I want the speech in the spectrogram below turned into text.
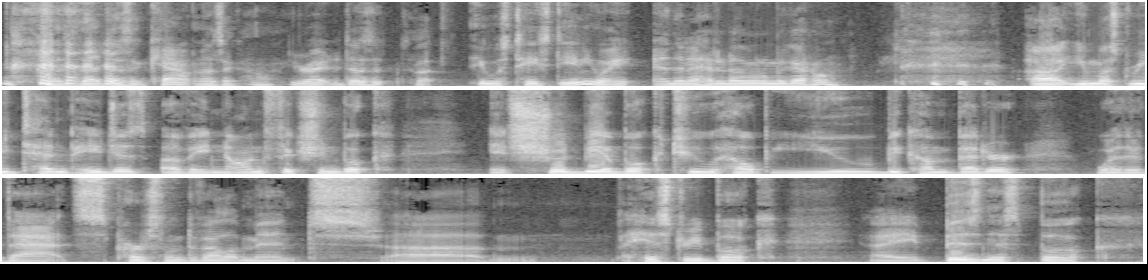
Because that doesn't count." And I was like, "Oh, you're right, it doesn't." But it was tasty anyway. And then I had another one when we got home. uh, you must read ten pages of a nonfiction book. It should be a book to help you become better, whether that's personal development, um, a history book, a business book,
